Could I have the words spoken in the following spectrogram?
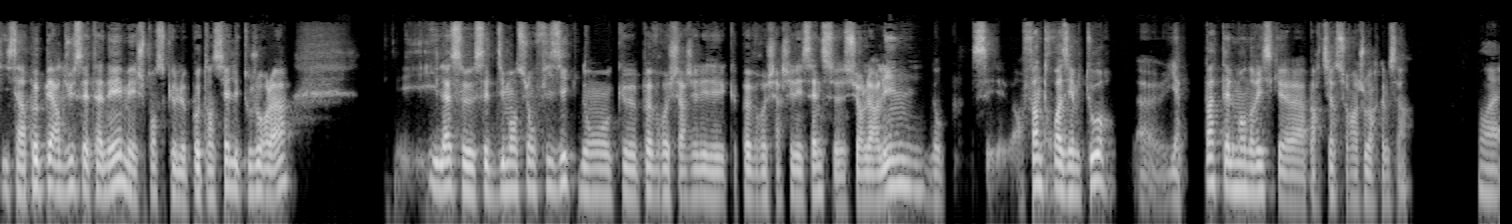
il s'est un peu perdu cette année, mais je pense que le potentiel est toujours là. Il a ce, cette dimension physique que peuvent rechercher les que peuvent rechercher les Sens sur leur ligne. Donc, en fin de troisième tour, euh, il n'y a pas tellement de risque à partir sur un joueur comme ça. Ouais.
